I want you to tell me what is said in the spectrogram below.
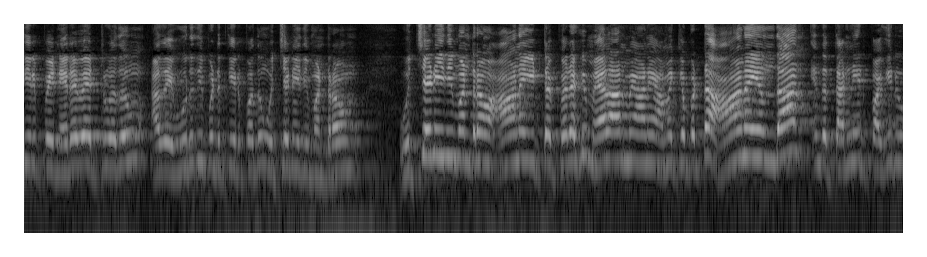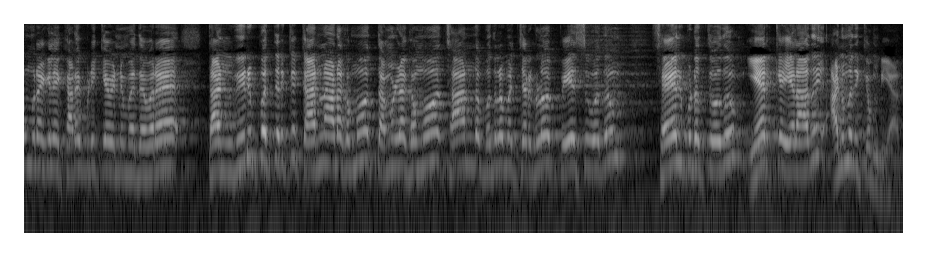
தீர்ப்பை நிறைவேற்றுவதும் அதை உறுதிப்படுத்தியிருப்பதும் உச்சநீதிமன்றம். உச்சநீதிமன்றம் ஆணையிட்ட பிறகு மேலாண்மை ஆணையம் அமைக்கப்பட்ட ஆணையம்தான் இந்த தண்ணீர் பகிர்வு முறைகளை கடைபிடிக்க வேண்டுமே தவிர தன் விருப்பத்திற்கு கர்நாடகமோ தமிழகமோ சார்ந்த முதலமைச்சர்களோ பேசுவதும் செயல்படுத்துவதும் ஏற்க இயலாது அனுமதிக்க முடியாது.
